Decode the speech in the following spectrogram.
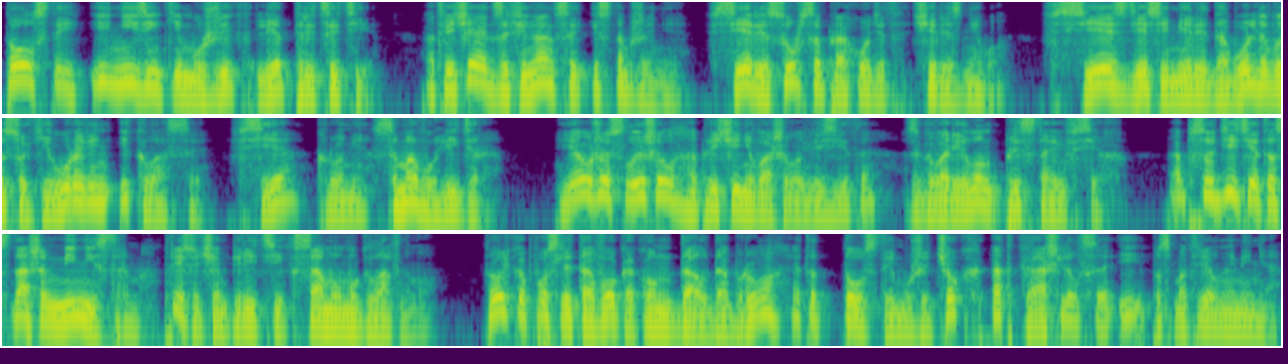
Толстый и низенький мужик лет 30. Отвечает за финансы и снабжение. Все ресурсы проходят через него. Все здесь имели довольно высокий уровень и классы. Все, кроме самого лидера. «Я уже слышал о причине вашего визита», — заговорил он, представив всех. «Обсудите это с нашим министром, прежде чем перейти к самому главному». Только после того, как он дал добро, этот толстый мужичок откашлялся и посмотрел на меня.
